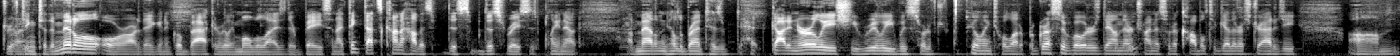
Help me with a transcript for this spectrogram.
drifting right. to the middle, or are they going to go back and really mobilize their base? And I think that's kind of how this this this race is playing out. Uh, Madeleine Hildebrandt has got in early. She really was sort of appealing to a lot of progressive voters down there, mm -hmm. trying to sort of cobble together a strategy. Um,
